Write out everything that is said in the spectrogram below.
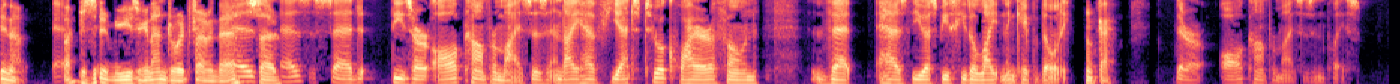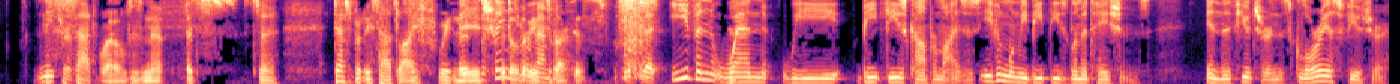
You know, I presume you're using an Android phone there, As, so as said, these are all compromises, and I have yet to acquire a phone that has the USB C to Lightning capability. okay. there are all compromises in place. It's a sad world, isn't it? It's, it's a desperately sad life we The- lead the with all of these devices. is that even when we beat these compromises, even when we beat these limitations in the future, in this glorious future,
